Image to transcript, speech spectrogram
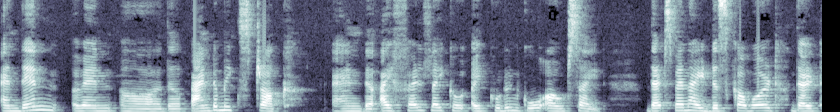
And then when uh, the pandemic struck and I felt like I couldn't go outside, that's when I discovered that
